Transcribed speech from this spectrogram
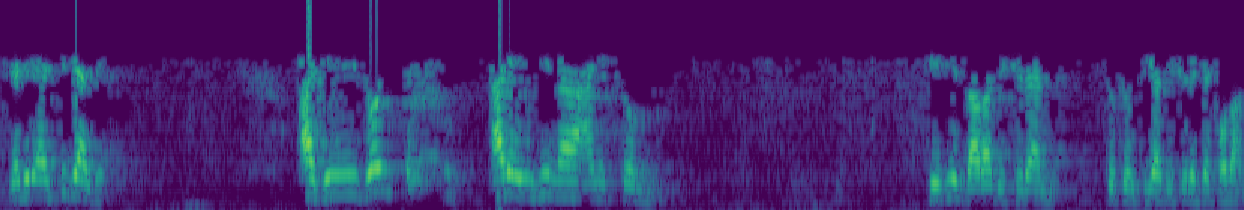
Size bir elçi geldi. Azizun aleyhi ma anittum. Sizi dara düşüren, sıkıntıya düşürecek olan,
